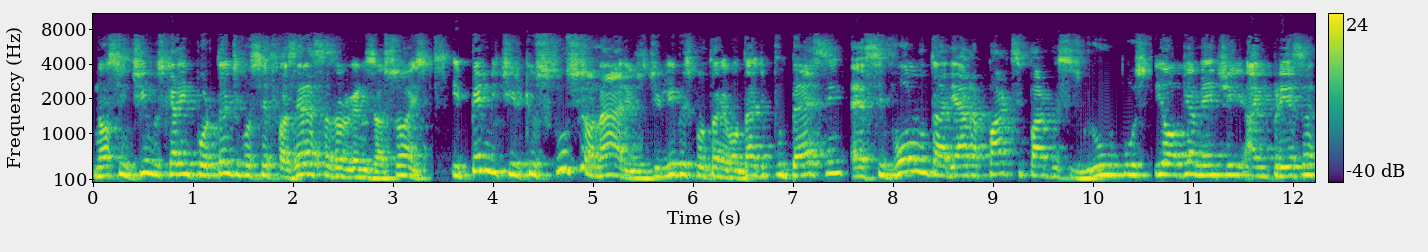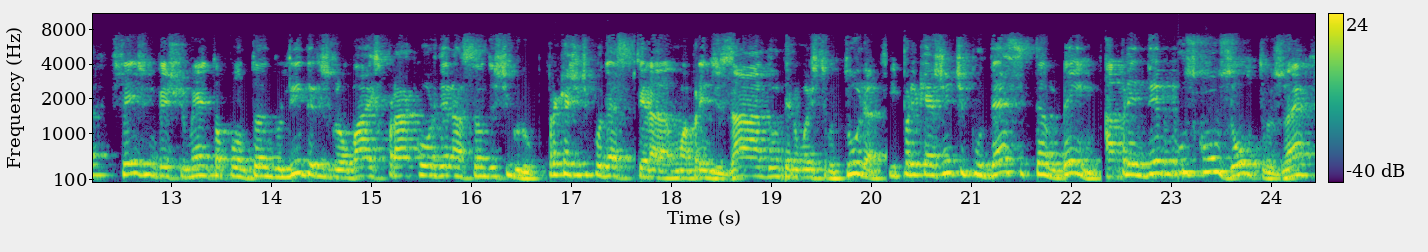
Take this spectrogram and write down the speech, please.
nós sentimos que era importante você fazer essas organizações e permitir que os funcionários de livre e espontânea vontade pudessem é, se voluntariar a participar desses grupos e, obviamente, a empresa fez o investimento apontando líderes globais para a coordenação deste grupo, para que a gente pudesse ter um aprendizado, ter uma estrutura e para que a gente pudesse também aprender uns com os outros, né?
